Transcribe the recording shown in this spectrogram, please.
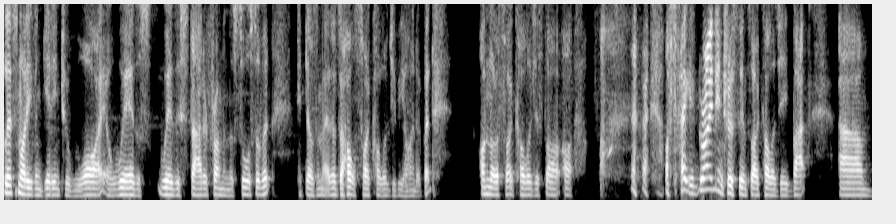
let's not even get into why or where this where this started from and the source of it. It doesn't matter. There's a whole psychology behind it. But I'm not a psychologist. I, I, I've taken great interest in psychology, but um,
